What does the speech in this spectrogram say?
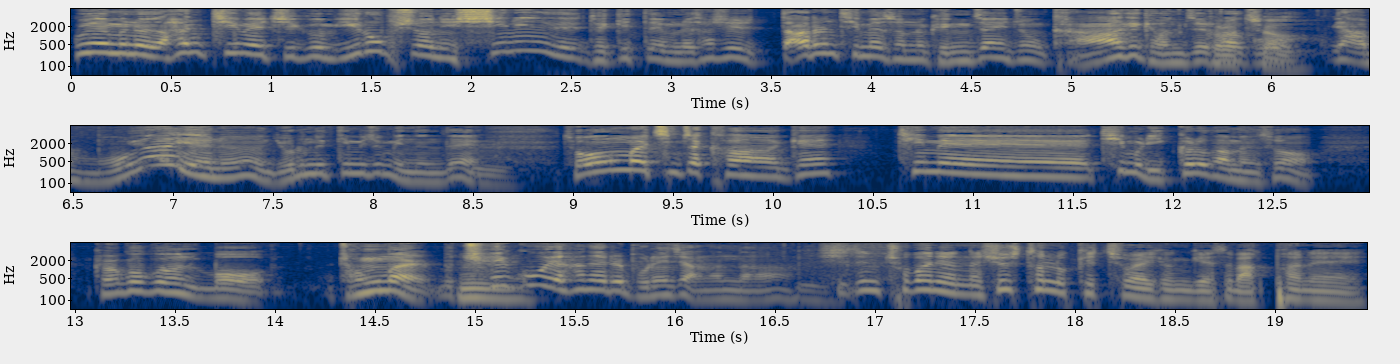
왜냐면은 한 팀에 지금 1옵션이 신인이 됐기 때문에 사실 다른 팀에서는 굉장히 좀 강하게 견제를 그렇죠. 하고 야 뭐야 얘는 이런 느낌이 좀 있는데 음. 정말 침착하게 팀의 팀을 이끌어가면서 결국은 뭐 정말 뭐 최고의 한 해를 보내지 않았나. 시즌 초반이었나 휴스턴 로켓츠와의 경기에서 막판에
